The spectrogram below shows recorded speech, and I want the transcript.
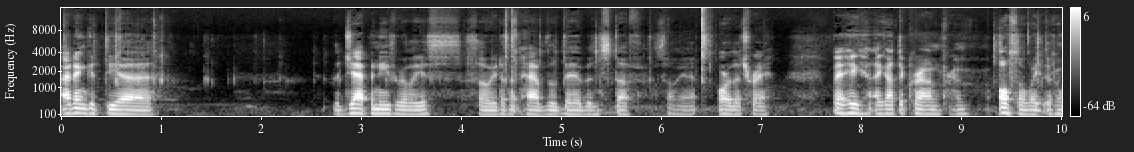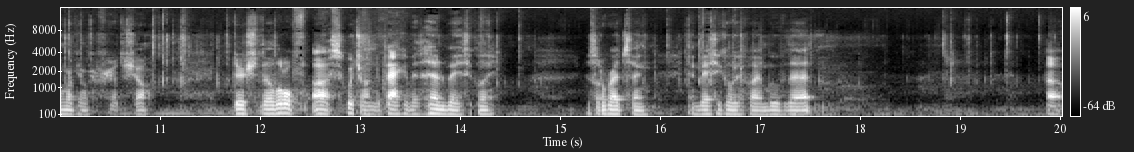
I didn't get the uh, the Japanese release, so he doesn't have the bib and stuff. So yeah, or the tray. But he, I got the crown for him. Also, wait, there's one more thing I forgot to show there's the little uh, switch on the back of his head, basically. This little red thing. And basically, if I move that... Oh, well,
